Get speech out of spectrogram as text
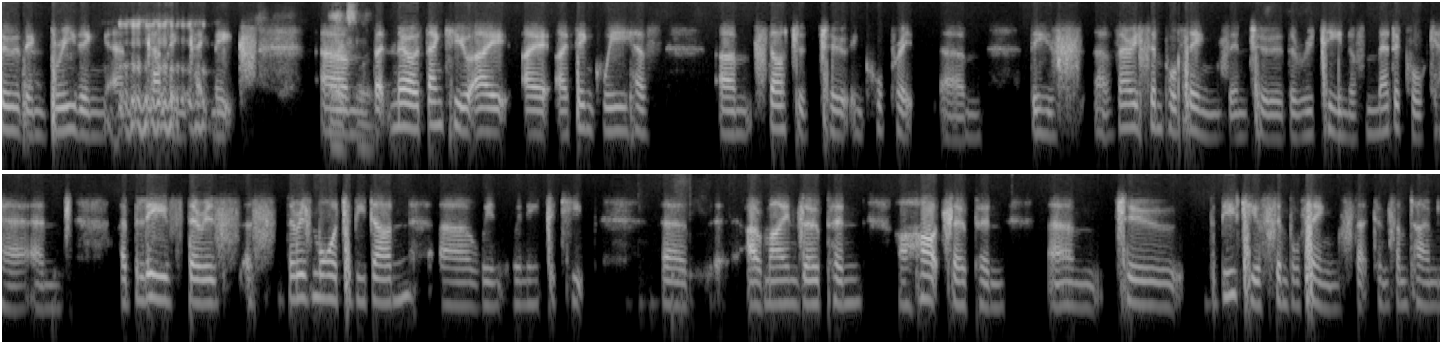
soothing breathing and tapping techniques. Um, but no, thank you. I, I, I think we have um, started to incorporate um, these uh, very simple things into the routine of medical care, and I believe there is a, there is more to be done. Uh, we we need to keep uh, our minds open, our hearts open um, to the beauty of simple things that can sometimes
